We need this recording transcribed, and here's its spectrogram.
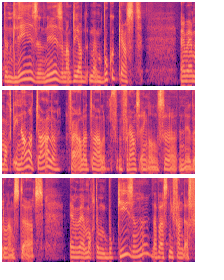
Dan lezen, lezen. Want die had mijn boekenkast en wij mochten in alle talen, enfin alle talen, Frans, Engels, uh, Nederlands, Duits. En wij mochten een boek kiezen. Hè. Dat was niet van, dat is,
